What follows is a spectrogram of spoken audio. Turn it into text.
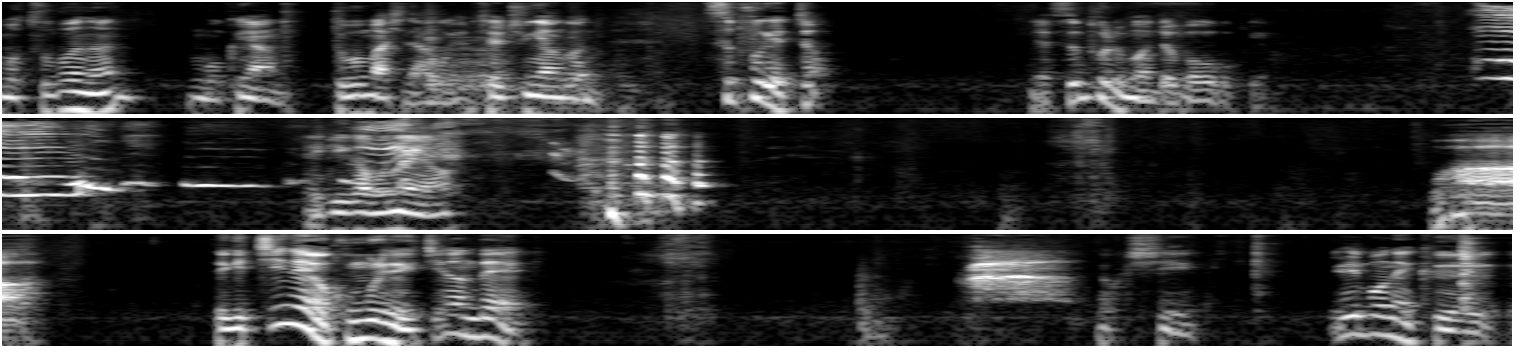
뭐 두부는 뭐 그냥 두부 맛이 나고요. 제일 중요한 건 스프겠죠? 네, 스프를 먼저 먹어볼게요. 애기가 오네요. 와, 되게 진해요. 국물이 되게 진한데, 아, 역시 일본의 그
